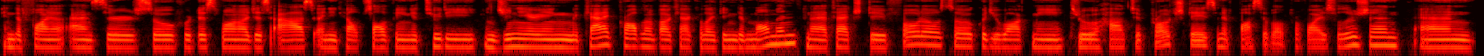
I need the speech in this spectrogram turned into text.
in the final answer. So for this one, I just asked, I need help solving a 2D engineering mechanic problem about calculating the moment. And I attached the photo. So could you walk me through how to approach this and if possible, provide a solution? And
